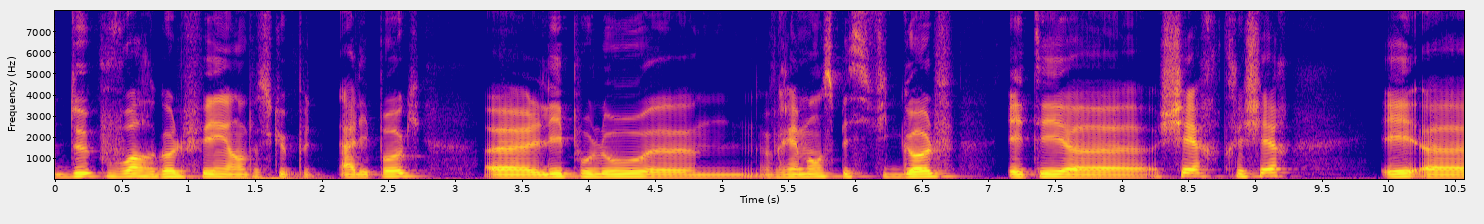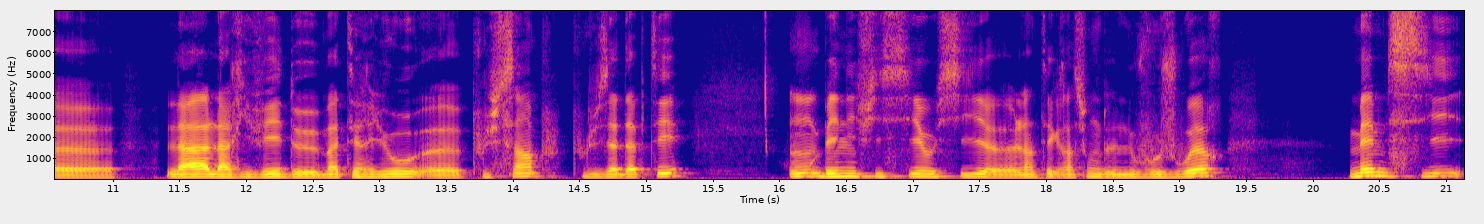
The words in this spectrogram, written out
de pouvoir golfer, hein, parce que à l'époque, euh, les polos euh, vraiment spécifiques golf étaient euh, chers, très chers, et là, l'arrivée de matériaux plus simples, plus adaptés, ont bénéficié aussi l'intégration de nouveaux joueurs, même si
